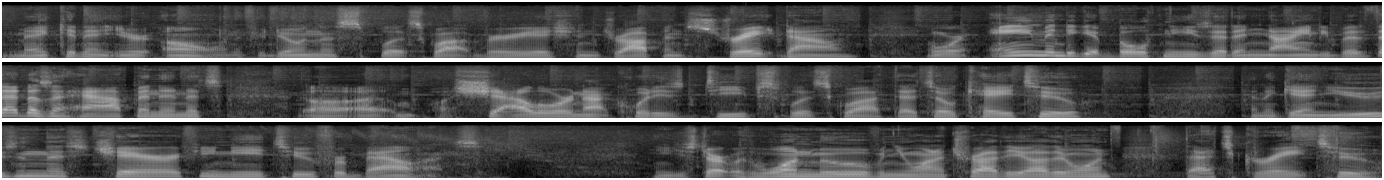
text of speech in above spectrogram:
Making it your own. If you're doing this split squat variation, dropping straight down, and we're aiming to get both knees at a 90, but if that doesn't happen and it's uh, a, a shallower, not quite as deep split squat, that's okay too. And again, using this chair if you need to for balance you start with one move and you want to try the other one, that's great too.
